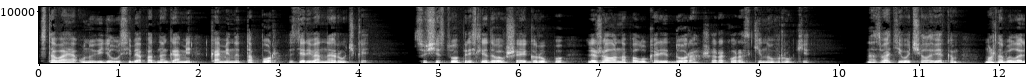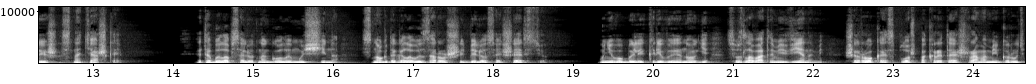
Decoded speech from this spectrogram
Вставая, он увидел у себя под ногами каменный топор с деревянной ручкой. Существо, преследовавшее группу, лежало на полу коридора, широко раскинув руки. Назвать его человеком можно было лишь с натяжкой. Это был абсолютно голый мужчина, с ног до головы заросший белесой шерстью. У него были кривые ноги с узловатыми венами, широкая, сплошь покрытая шрамами грудь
